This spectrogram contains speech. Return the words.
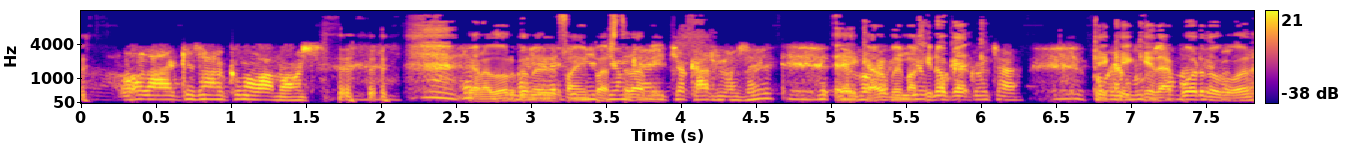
Hola, ¿qué tal? ¿Cómo vamos? ganador con el Fine Pastrami. Que ha dicho Carlos, ¿eh? eh claro, me imagino que, que, de acuerdo con,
